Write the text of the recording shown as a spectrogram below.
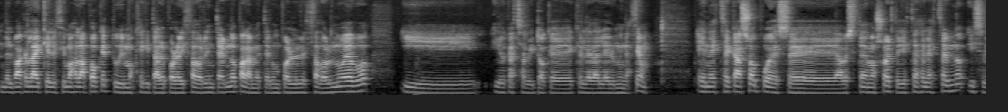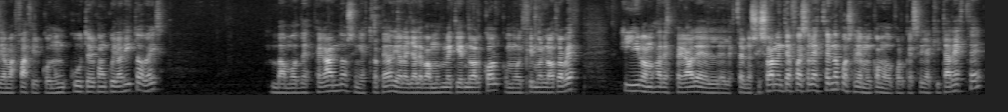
backlight que le hicimos a la Pocket. Tuvimos que quitar el polarizador interno para meter un polarizador nuevo y, el cacharrito que le da la iluminación. En este caso, pues eh, a ver si tenemos suerte y este es el externo y sería más fácil con un cúter con cuidadito, ¿veis? Vamos despegando sin estropear y ahora ya le vamos metiendo alcohol como hicimos la otra vez y vamos a despegar el, externo. Si solamente fuese el externo pues sería muy cómodo porque sería quitar este,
